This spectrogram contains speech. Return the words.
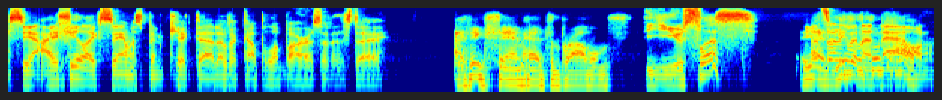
See, I feel like Sam has been kicked out of a couple of bars in his day. I think Sam had some problems. Useless? Yeah, That's not even a what the hell? noun.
